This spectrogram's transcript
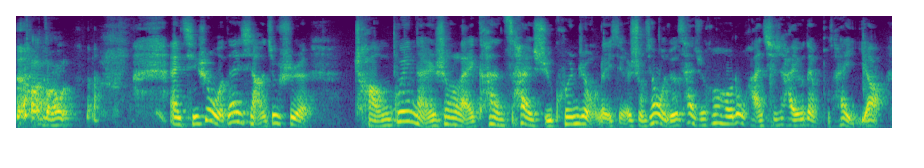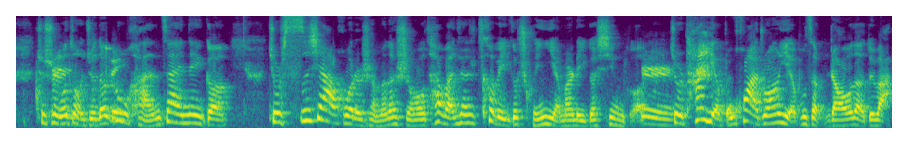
夸张了，哎，其实我在想，就是常规男生来看蔡徐坤这种类型，首先我觉得蔡徐坤和鹿晗其实还有点不太一样，就是我总觉得鹿晗在那个就是私下或者什么的时候，他完全是特别一个纯爷们儿的一个性格，嗯就是他也不化妆，也不怎么着的，对吧？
